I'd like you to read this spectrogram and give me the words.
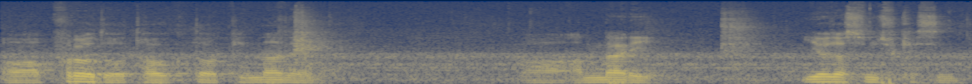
어, 앞으로도 더욱더 빛나는 어, 앞날이 이어졌으면 좋겠습니다.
